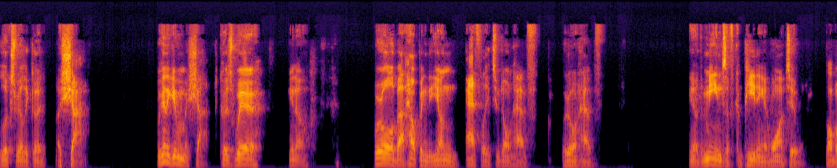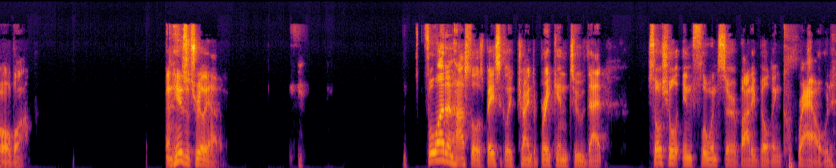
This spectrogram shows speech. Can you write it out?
looks really good, a shot. We're going to give him a shot because we're, you know, we're all about helping the young athletes who don't have, who don't have, you know, the means of competing and want to, blah, blah, blah, blah. And here's what's really happening. Fouad and Hosstile is basically trying to break into that social influencer bodybuilding crowd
